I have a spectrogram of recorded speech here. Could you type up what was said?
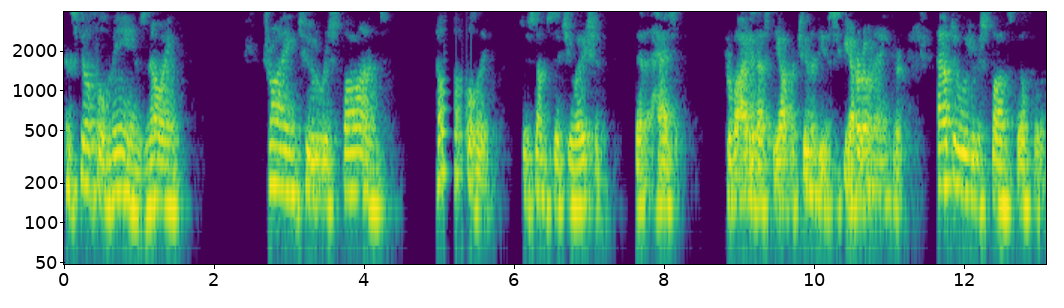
And skillful means knowing, trying to respond helpfully to some situation that has provided us the opportunity to see our own anger. How do we respond skillfully?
